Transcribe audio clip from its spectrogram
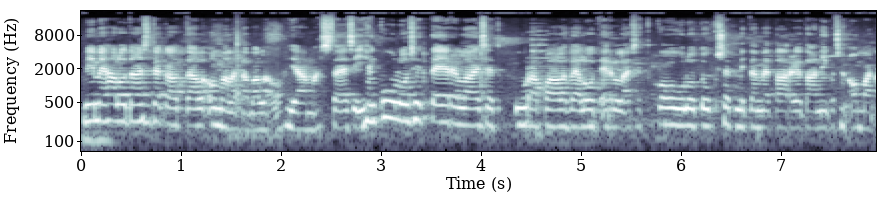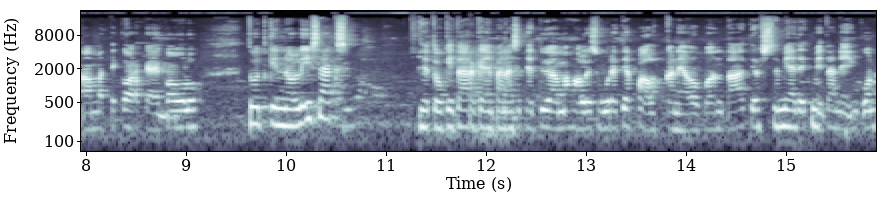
Niin me halutaan sitä kautta olla omalla tavalla ohjaamassa. Ja siihen kuuluu sitten erilaiset urapalvelut, erilaiset koulutukset, mitä me tarjotaan niin kuin sen oman ammattikorkeakoulututkinnon lisäksi. Ja toki tärkeimpänä sitten työmahdollisuudet ja palkkaneuvonta. Että jos sä mietit, mitä niin kun,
